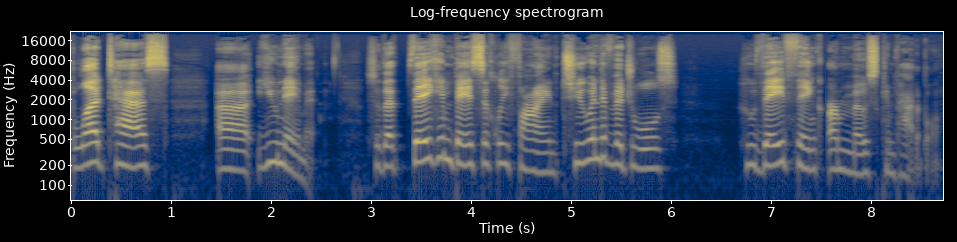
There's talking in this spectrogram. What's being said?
blood tests, uh, you name it, so that they can basically find two individuals who they think are most compatible.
